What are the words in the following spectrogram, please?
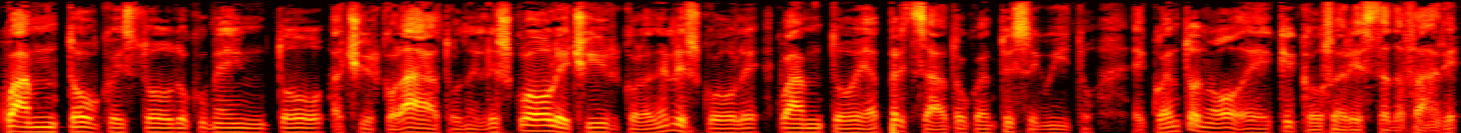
quanto questo documento ha circolato nelle scuole, circola nelle scuole, quanto è apprezzato, quanto è seguito e quanto no e che cosa resta da fare.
